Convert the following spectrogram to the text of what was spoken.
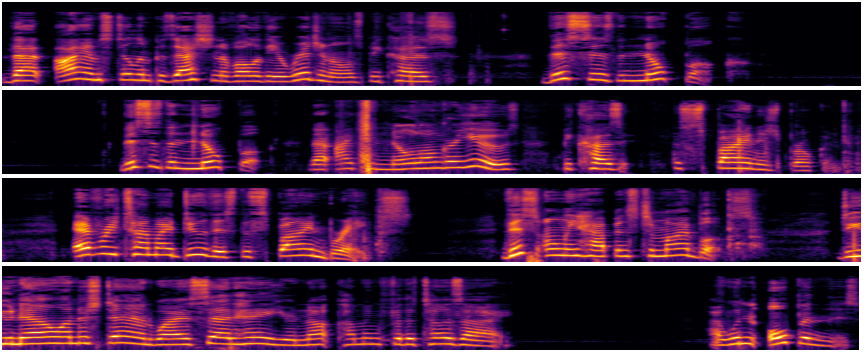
that I am still in possession of all of the originals because this is the notebook. This is the notebook that I can no longer use because the spine is broken. Every time I do this, the spine breaks. This only happens to my books. Do you now understand why I said, hey, you're not coming for the Tozai? I wouldn't open this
